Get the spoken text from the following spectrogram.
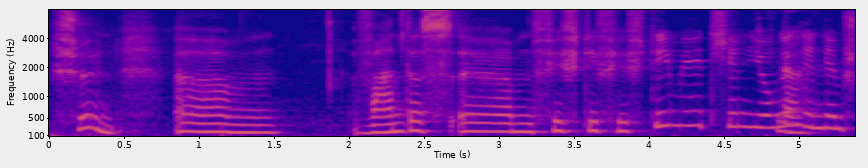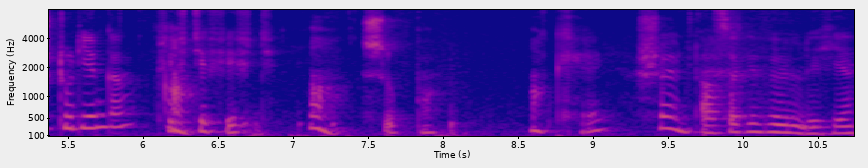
Schön. Ähm, waren das ähm, 50-50 Mädchen, Jungen Ja. in dem Studiengang? 50-50. Ah, super. Okay, schön. Außergewöhnlich, ja.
